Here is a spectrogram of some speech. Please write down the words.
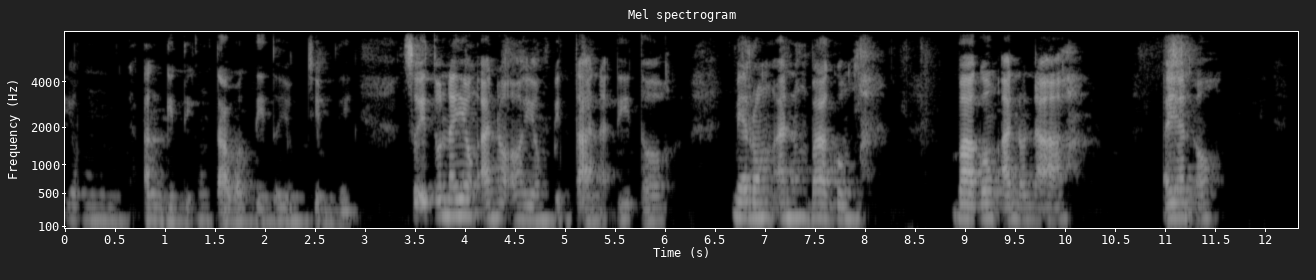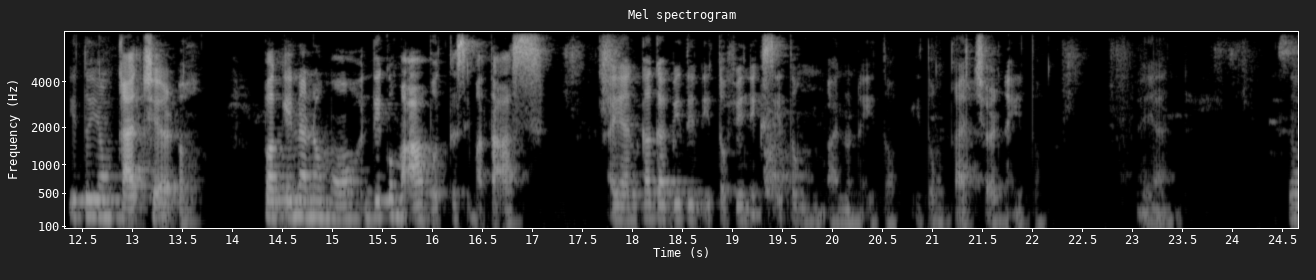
Yung anggiti kung tawag dito, yung chimney. So ito na yung ano, oh, yung bintana dito. Merong anong bagong, bagong ano na, ayan oh, ito yung catcher oh pag inano mo, hindi ko maabot kasi mataas. Ayan, kagabi din ito, Phoenix, itong ano na ito, itong catcher na ito. Ayan. So,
